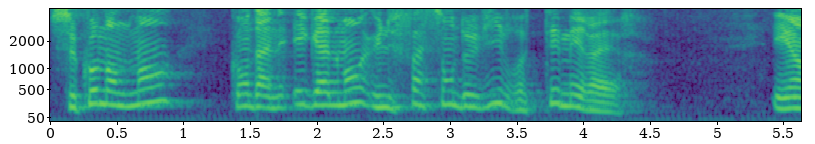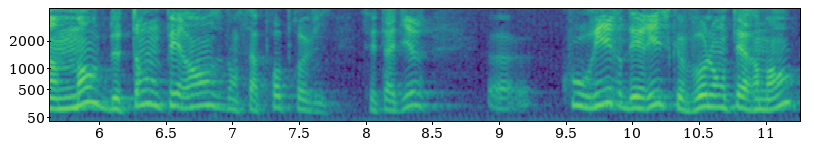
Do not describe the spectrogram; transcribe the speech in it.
Ce commandement condamne également une façon de vivre téméraire et un manque de tempérance dans sa propre vie, c'est-à-dire euh, courir des risques volontairement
